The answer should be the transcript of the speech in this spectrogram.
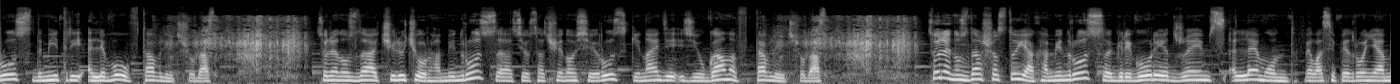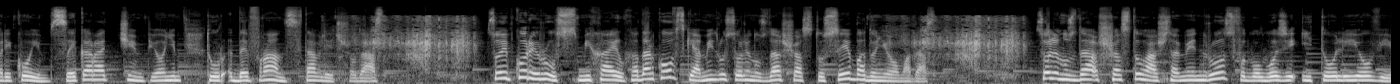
рус дмитрий левов тавлид шудааст. Соли 1944 ҳамин рӯз сиёсатшиноси рус геннадий зюганов тавлид шудааст соли 1961 ҳамин рӯз григорий джеймс лемонд велосипедрони амрикоӣ се карат чемпиони тур де франс тавлид шудааст. Соҳибкори рус михаил ходорковский ҳамин рӯз соли 1963 ба дунё омадааст. Соли 1968 ҳамин рӯз футболбози итолиёвӣ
